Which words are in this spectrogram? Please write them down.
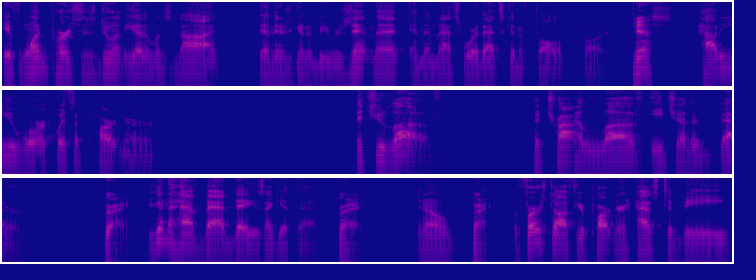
If one person's doing it, the other one's not, then there's going to be resentment, and then that's where that's going to fall apart Yes. how do you work with a partner that you love to try to love each other better Right. you're going to have bad days i get that Right. you know Right. but first off your partner has to be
